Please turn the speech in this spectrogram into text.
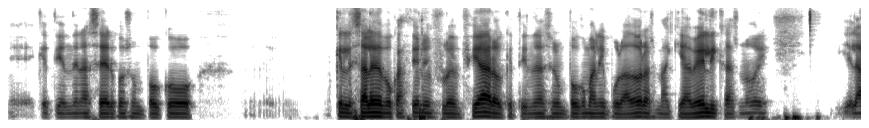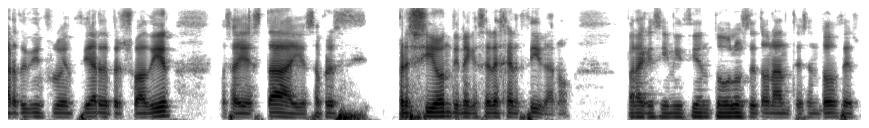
eh, que tienden a ser, pues, un poco que les sale de vocación influenciar o que tienden a ser un poco manipuladoras, maquiavélicas, ¿no? Y el arte de influenciar, de persuadir, pues ahí está, y esa pres- presión tiene que ser ejercida, ¿no? Para que se inicien todos los detonantes. Entonces,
